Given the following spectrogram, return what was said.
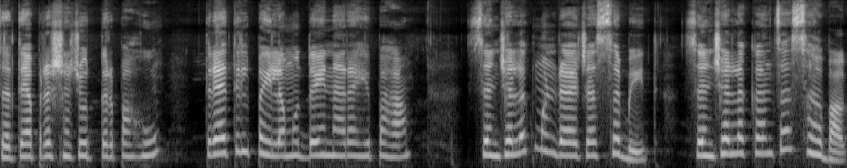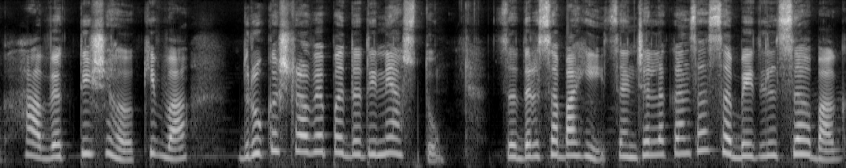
जर त्या प्रश्नाचे उत्तर पाहू तर यातील पहिला मुद्दा येणार आहे पहा. संचालक मंडळाच्या सभेत संचालकांचा सहभाग हा व्यक्तिशः किंवा दृकश्राव्य पद्धतीने असतो. सदर सभा ही संचालकांचा सभेतील सहभाग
